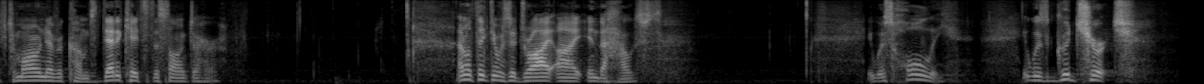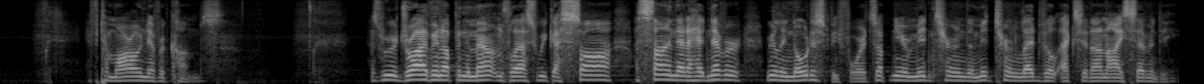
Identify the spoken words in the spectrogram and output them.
If Tomorrow Never Comes, dedicates the song to her. I don't think there was a dry eye in the house. It was holy. It was good church. If tomorrow never comes. As we were driving up in the mountains last week, I saw a sign that I had never really noticed before. It's up near Minturn, the Minturn Leadville exit on I 70.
